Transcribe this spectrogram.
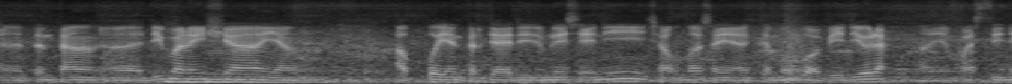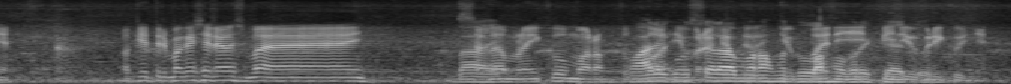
uh, tentang uh, di Malaysia yang apa yang terjadi di Malaysia ini. InsyaAllah saya akan membuat video lah uh, yang pastinya. Okey, terima kasih Daus. Bye. Bye. Assalamualaikum warahmatullahi Waalaikumsalam wabarakatuh. warahmatullahi Jumpa di wabarakatuh. video berikutnya.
